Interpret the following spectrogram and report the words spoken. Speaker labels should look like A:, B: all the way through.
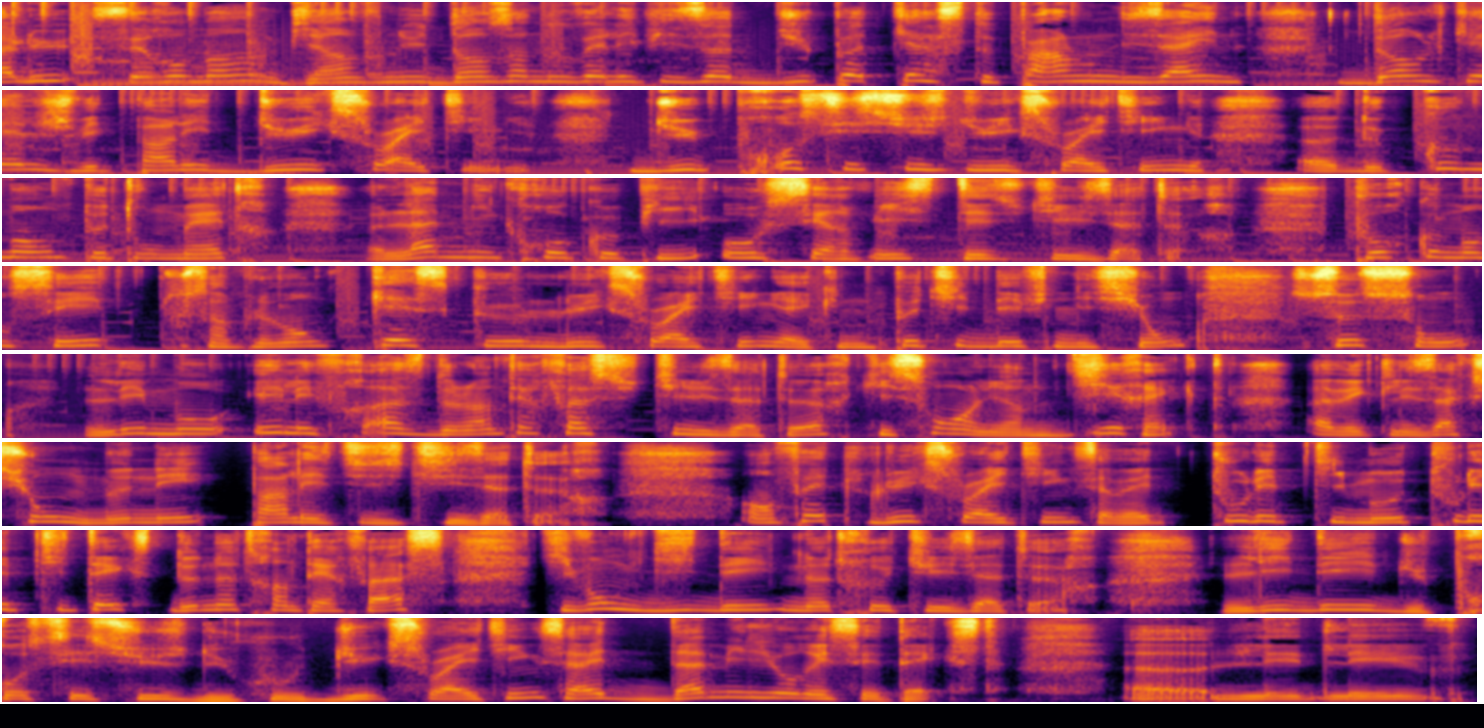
A: Salut, c'est Romain, bienvenue dans un nouvel épisode du podcast Parlons Design dans lequel je vais te parler du X-Writing, du processus du X-Writing, euh, de comment peut-on mettre la microcopie au service des utilisateurs. Pour commencer, tout simplement, qu'est-ce que l'UX-Writing avec une petite définition? Ce sont les mots et les phrases de l'interface utilisateur qui sont en lien direct avec les actions menées par les utilisateurs. En fait, l'UX-Writing, ça va être tous les petits mots, tous les petits textes de notre interface qui vont guider notre utilisateur. L'idée du processus du coup du X-Writing, ça va être d'améliorer ces textes. Euh,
